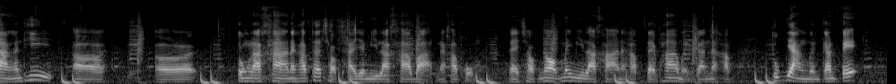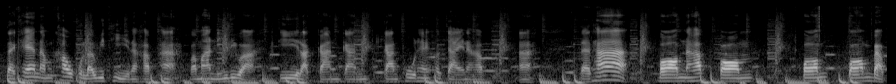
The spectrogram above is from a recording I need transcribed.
ต่างกันที่ตรงราคานะครับ ถ้าช็อปไทยจะมีราคาบาทนะครับผมแต่ช็อปนอกไม่มีราคานะครับ แต่ผ้าเหมือนกันนะครับ ทุกอย่างเหมือนกันเป๊ะ แต่แค่นำเข้าคนละวิธีนะครับอะประมาณนี้ดีกว่า ที่หลักการการการพูดให้เข้าใจนะครับอะแต่ถ้าปลอมนะครับปลอมปลอมปลอมแบบ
